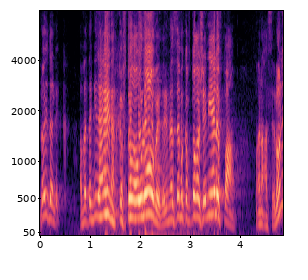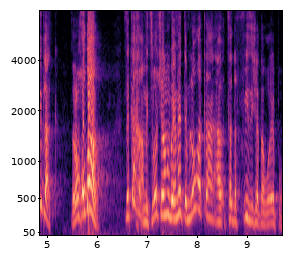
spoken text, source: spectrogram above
לא ידלק. אבל תגיד, אין, הכפתור ההוא לא עובד, אני מנסה בכפתור השני אלף פעם. מה נעשה? לא נדלק, זה לא מחובר. זה ככה, המצוות שלנו באמת הן לא רק הצד הפיזי שאתה רואה פה,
